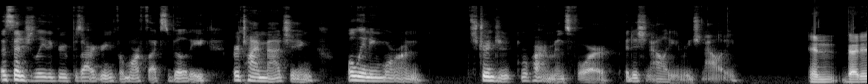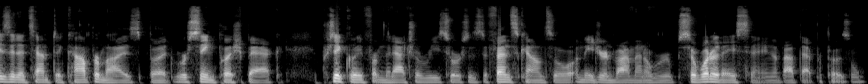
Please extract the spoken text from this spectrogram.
Essentially, the group is arguing for more flexibility for time matching, while leaning more on stringent requirements for additionality and regionality. And that is an attempt to compromise, but we're seeing pushback, particularly from the Natural Resources Defense Council, a major environmental group. So, what are they saying about that proposal?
